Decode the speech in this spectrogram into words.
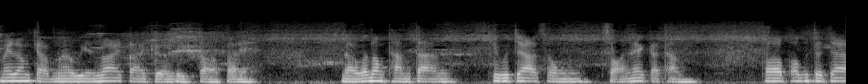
ไม่ต้องกลับมาเวียนว่ายตายเกิดอีกต่อไป เราก็ต้องทำตามที่พระเจ้าทรงสอนให้กระทำ เพราะพระพุทธเจ้า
